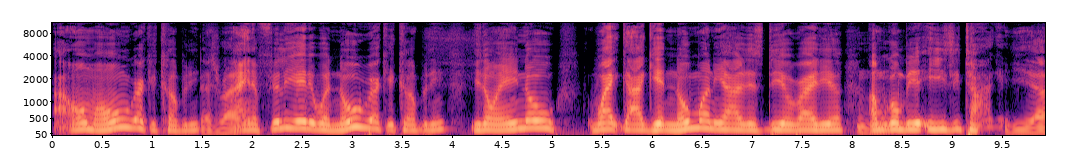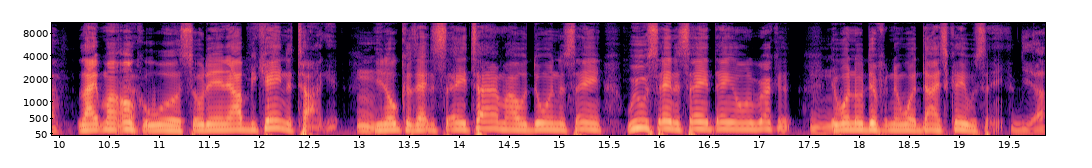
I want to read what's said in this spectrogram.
I own my own record company. That's right. I ain't affiliated with no record company. You know, ain't no white guy getting no money out of this deal right here. Mm-hmm. I'm gonna be an easy target Yeah. like my uncle was. So then I became the target. Mm. You know, because at the same time I was doing the same. We were saying the same thing on the record. Mm-hmm. It wasn't no different than what Dice Clay was saying. Yeah.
